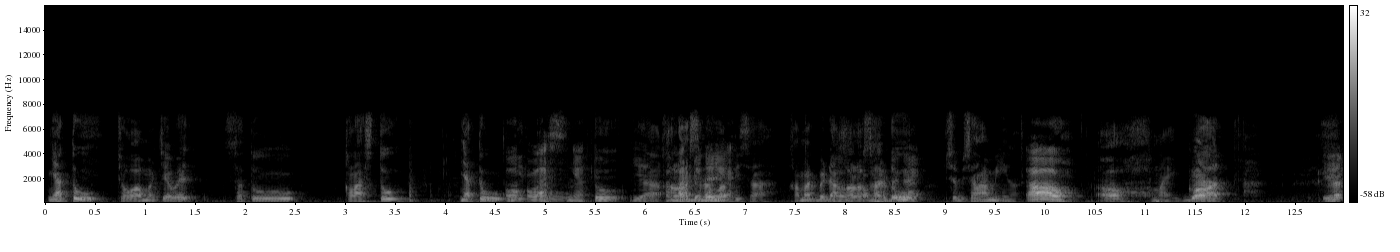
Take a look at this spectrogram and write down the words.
nyatu cowok sama cewek satu kelas tuh nyatu Oh, gitu. kelasnya tuh. Iya, Kamar beda asrama ya? pisah. Kamar beda. Oh, kalau kamar satu beda. bisa-bisa hamil. Oh. Oh my god. ya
